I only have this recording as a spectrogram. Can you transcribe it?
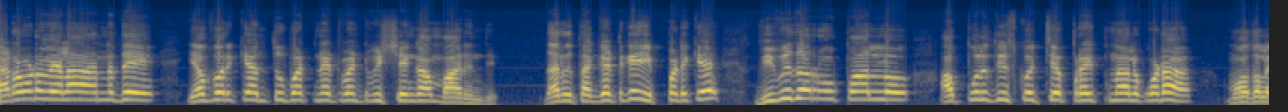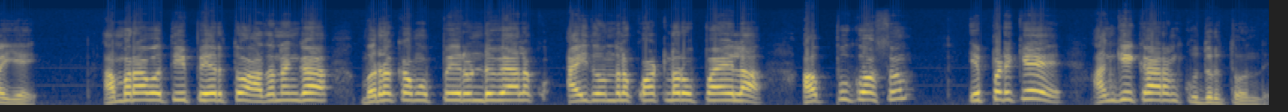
గడవడం ఎలా అన్నదే ఎవరికి అంతుపట్టినటువంటి విషయంగా మారింది. దానికి తగ్గట్టుగా ఇప్పటికే వివిధ రూపాల్లో అప్పులు తీసుకొచ్చే ప్రయత్నాలు కూడా మొదలయ్యాయి. అమరావతి పేరుతో అదనంగా మరొక ముప్పై రెండు వేల ఐదు వందల కోట్ల రూపాయల అప్పు కోసం ఇప్పటికే అంగీకారం కుదురుతోంది.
